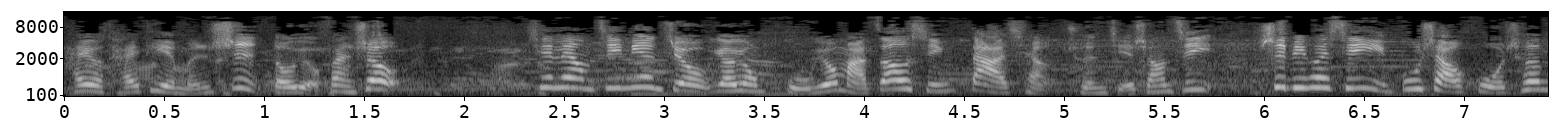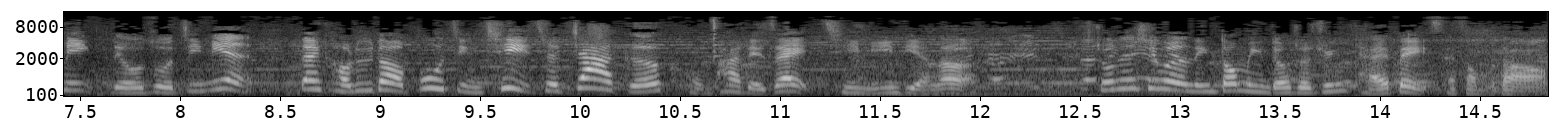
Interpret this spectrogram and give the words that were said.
还有台铁门市都有贩售。限量纪念酒要用普悠玛造型，大抢春节商机，势必会吸引不少火车迷留作纪念。但考虑到不景气，这价格恐怕得再亲民一点了。中天新闻林东明、刘哲君台北采访报道。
